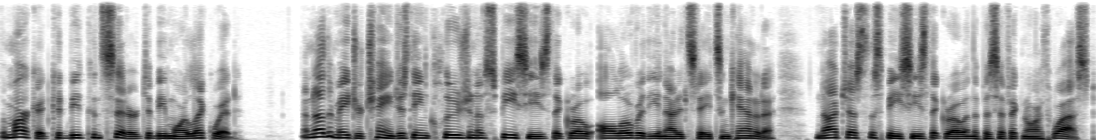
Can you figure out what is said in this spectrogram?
The market could be considered to be more liquid. Another major change is the inclusion of species that grow all over the United States and Canada, not just the species that grow in the Pacific Northwest.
